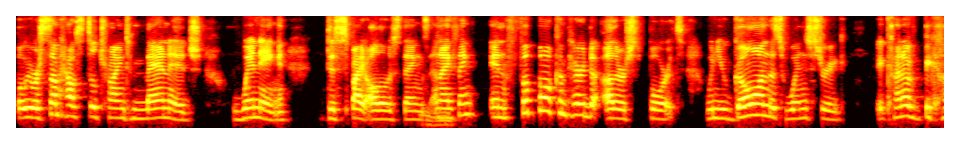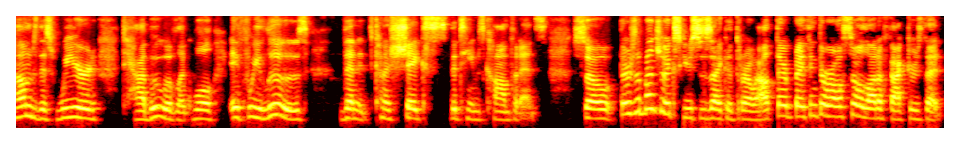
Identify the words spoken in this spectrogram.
but we were somehow still trying to manage winning despite all those things. And I mm-hmm. think in football compared to other sports, when you go on this win streak, it kind of becomes this weird taboo of like, well, if we lose, then it kind of shakes the team's confidence. So there's a bunch of excuses I could throw out there, but I think there are also a lot of factors that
